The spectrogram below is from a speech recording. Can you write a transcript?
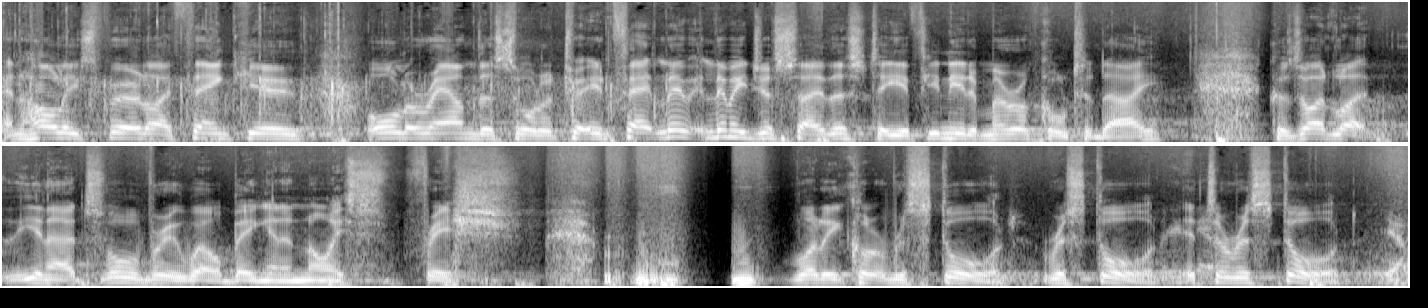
And Holy Spirit, I thank you all around this of. In fact, let, let me just say this to you: if you need a miracle today, because I'd like, you know, it's all very well being in a nice, fresh what do you call it? Restored. Restored. Revamp. It's a restored. Yep.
